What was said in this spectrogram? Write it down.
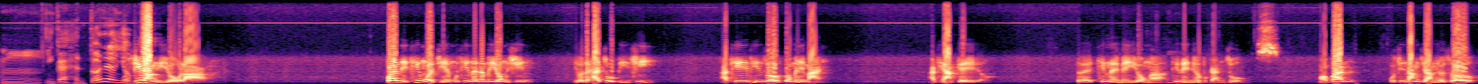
嗯，应该很多人有。希望有啦，不然你听我节目听得那么用心，有的还做笔记，啊，听一听之后都没买，啊，听 gay 哦，对，听了也没用啊，听了你又不敢做，啊，不然我经常讲，有时候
